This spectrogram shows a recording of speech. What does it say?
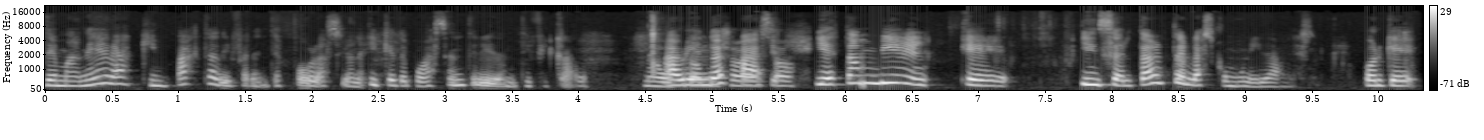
de manera que impacte a diferentes poblaciones y que te puedas sentir identificado abriendo espacio. Y es también eh, insertarte en las comunidades, porque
